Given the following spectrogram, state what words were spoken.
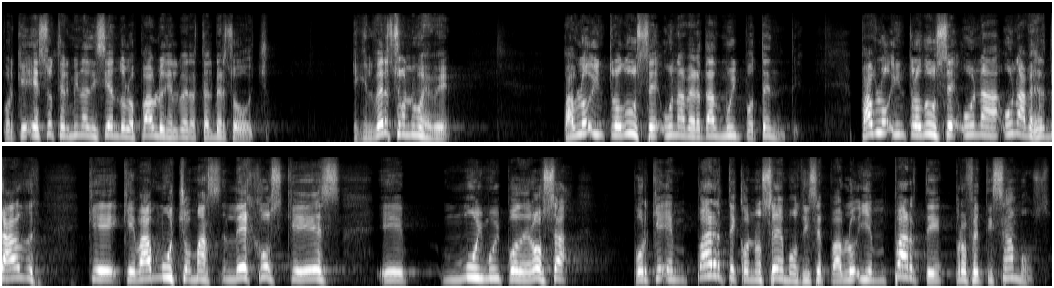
porque eso termina diciéndolo Pablo en el, hasta el verso 8. En el verso 9, Pablo introduce una verdad muy potente. Pablo introduce una, una verdad que, va mucho más lejos, que es eh, muy, muy poderosa, porque en parte conocemos, dice Pablo, y en parte profetizamos.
